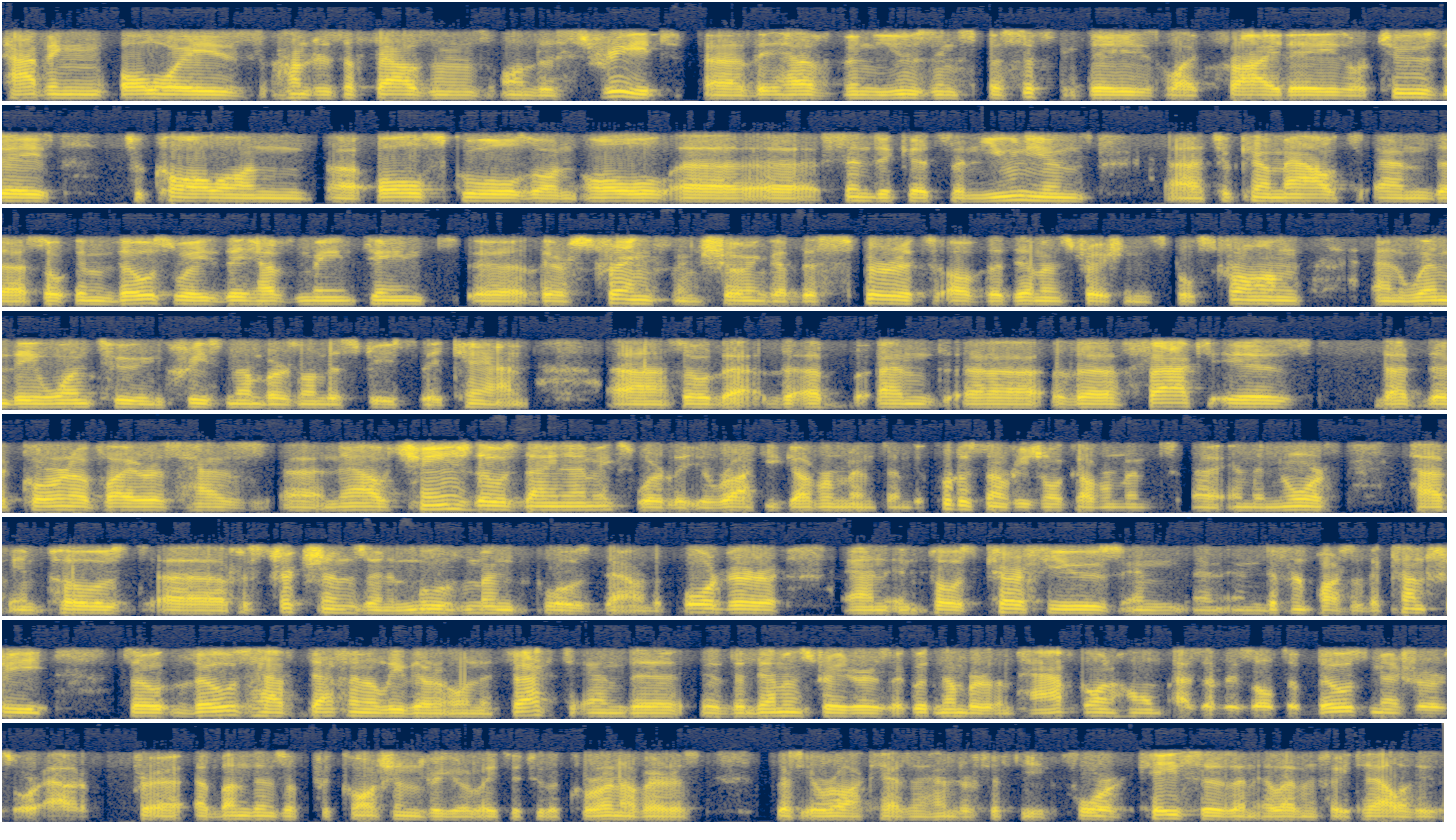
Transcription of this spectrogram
having always hundreds of thousands on the street, uh, they have been using specific days like Fridays or Tuesdays to call on uh, all schools, on all uh, uh syndicates and unions uh, to come out. And uh, so, in those ways, they have maintained their strength in showing that the spirit of the demonstration is still strong and when they want to increase numbers on the streets, they can. Uh, so that the, uh, and uh, the fact is that the coronavirus has uh, now changed those dynamics, where the Iraqi government and the Kurdistan regional government uh, in the north have imposed uh, restrictions and movement, closed down the border, and imposed curfews in, in, in different parts of the country. So those have definitely their own effect, and the, the demonstrators, a good number of them, have gone home as a result of those measures or out of pre- abundance of precaution related to the coronavirus, because Iraq has 154 cases and 11 fatalities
